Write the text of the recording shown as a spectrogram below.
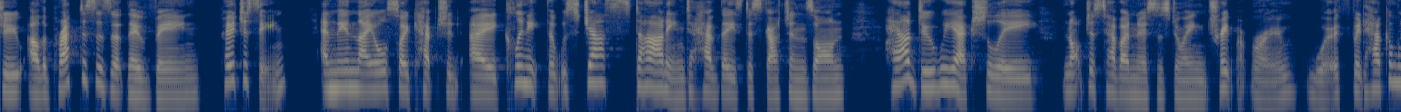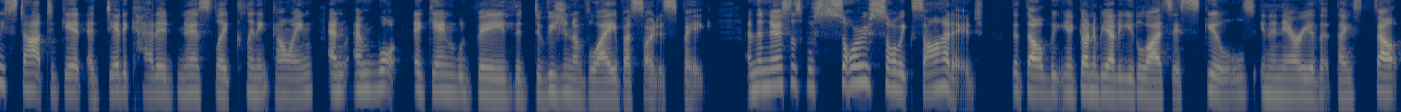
to other practices that they've been purchasing. And then they also captured a clinic that was just starting to have these discussions on how do we actually not just have our nurses doing treatment room work, but how can we start to get a dedicated nurse led clinic going? And, and what again would be the division of labor, so to speak? And the nurses were so, so excited that they'll be going to be able to utilize their skills in an area that they felt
